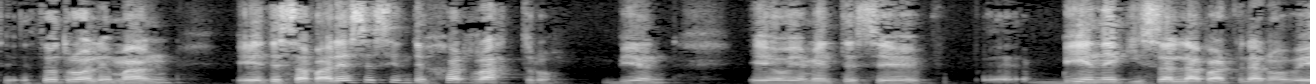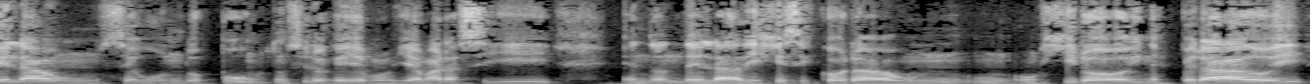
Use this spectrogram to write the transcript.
este otro alemán, eh, desaparece sin dejar rastro, ¿bien? Eh, obviamente se viene quizás la parte de la novela un segundo punto, si lo queremos llamar así, en donde la diégesis cobra un, giro inesperado y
